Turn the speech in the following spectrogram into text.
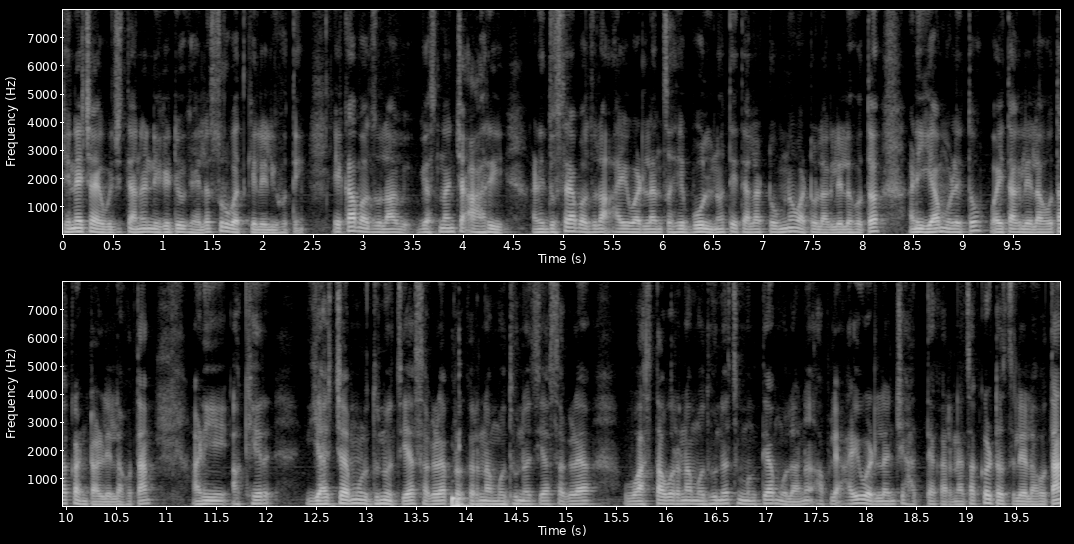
घेण्याच्या ऐवजी त्यानं निगेटिव्ह घ्यायला सुरुवात केलेली होती. एका बाजूला व्यसनांच्या आहारी आणि दुसऱ्या बाजूला आईवडिलांचं हे बोलणं ते त्याला टोमणं वाटू लागलेलं होतं. आणि या त्यामुळे तो वैतागलेला होता कंटाळलेला होता. आणि अखेर याच्यामधूनच या सगळ्या प्रकरणामधूनच या सगळ्या वातावरणामधूनच मग त्या मुलानं आपल्या आईवडिलांची हत्या करण्याचा कट रचलेला होता.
